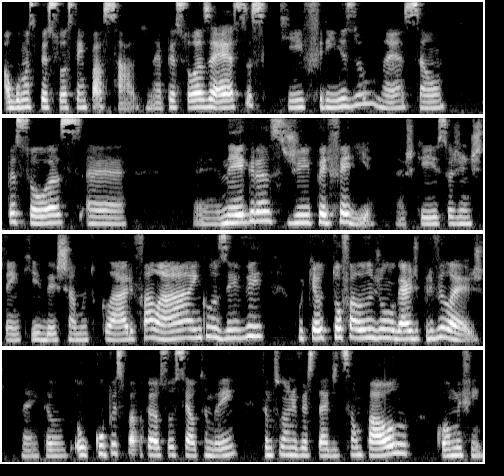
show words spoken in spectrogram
algumas pessoas têm passado. Né? Pessoas essas que, friso, né, são pessoas é, é, negras de periferia. Acho que isso a gente tem que deixar muito claro e falar, inclusive porque eu estou falando de um lugar de privilégio. Né? Então, eu ocupo esse papel social também, tanto na Universidade de São Paulo, como, enfim,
